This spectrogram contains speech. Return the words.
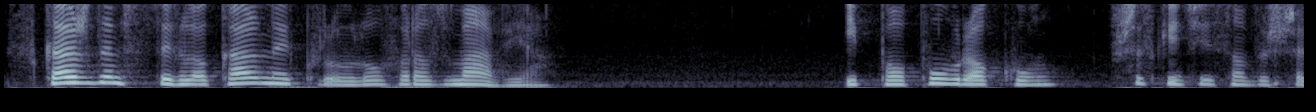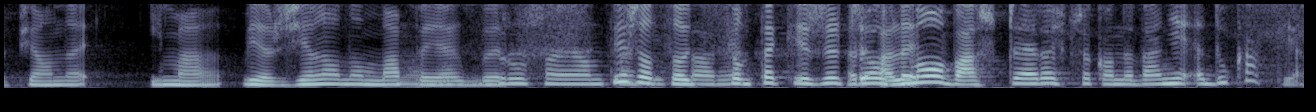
Z każdym z tych lokalnych królów rozmawia. I po pół roku wszystkie dzieci są wyszczepione i ma, wiesz, zieloną mapę jakby. Wzruszająca Wiesz o co, historia. są takie rzeczy, ale Rozmowa, szczerość, przekonywanie, edukacja.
